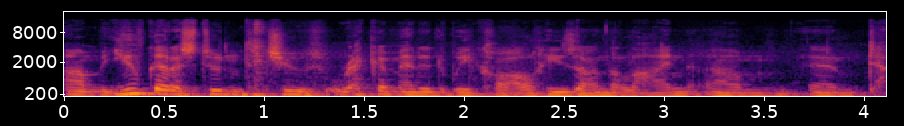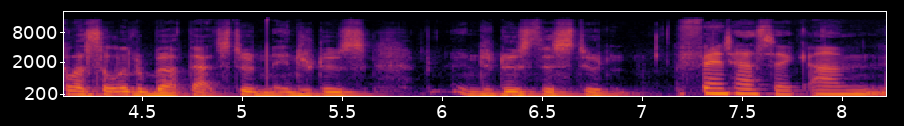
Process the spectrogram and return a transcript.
Um, you've got a student that you recommended we call. He's on the line. Um, and tell us a little about that student. Introduce introduce this student. Fantastic. Um,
